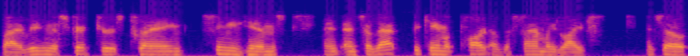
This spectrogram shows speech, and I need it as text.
by reading the scriptures, praying, singing hymns, and, and so that became a part of the family life. And so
